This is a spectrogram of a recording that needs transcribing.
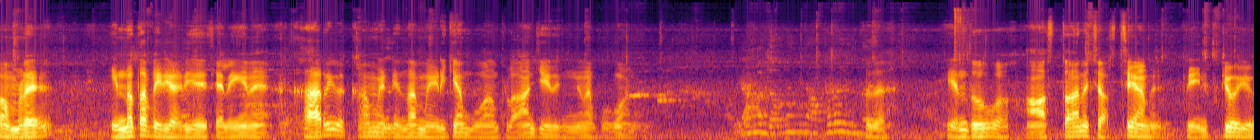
നമ്മുടെ ഇന്നത്തെ പരിപാടി എന്ന് വെച്ചാൽ ഇങ്ങനെ കറി വെക്കാൻ വേണ്ടി എന്താ മേടിക്കാൻ പോകാൻ പ്ലാൻ ചെയ്ത് ഇങ്ങനെ പോവാണ്. അതെ. എന്തോ ആസ്ഥാന ചർച്ചയാണ്. പെന്റോയോ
